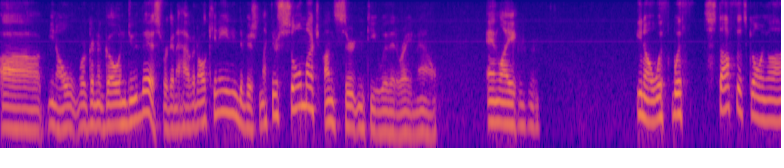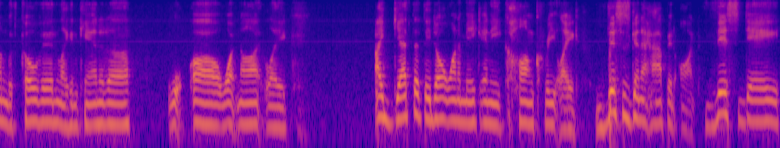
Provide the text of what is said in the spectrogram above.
Uh, you know, we're gonna go and do this. We're gonna have an all Canadian division. Like, there's so much uncertainty with it right now, and like you know, with with stuff that's going on with COVID, like in Canada, uh, whatnot, like, I get that they don't want to make any concrete, like, this is gonna happen on this day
